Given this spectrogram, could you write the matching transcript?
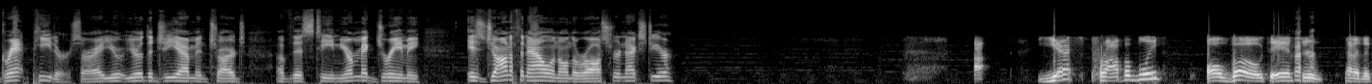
Grant Peters, all right, you're, you're the GM in charge of this team, you're McDreamy. Is Jonathan Allen on the roster next year? Yes, probably. Although to answer kind of the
